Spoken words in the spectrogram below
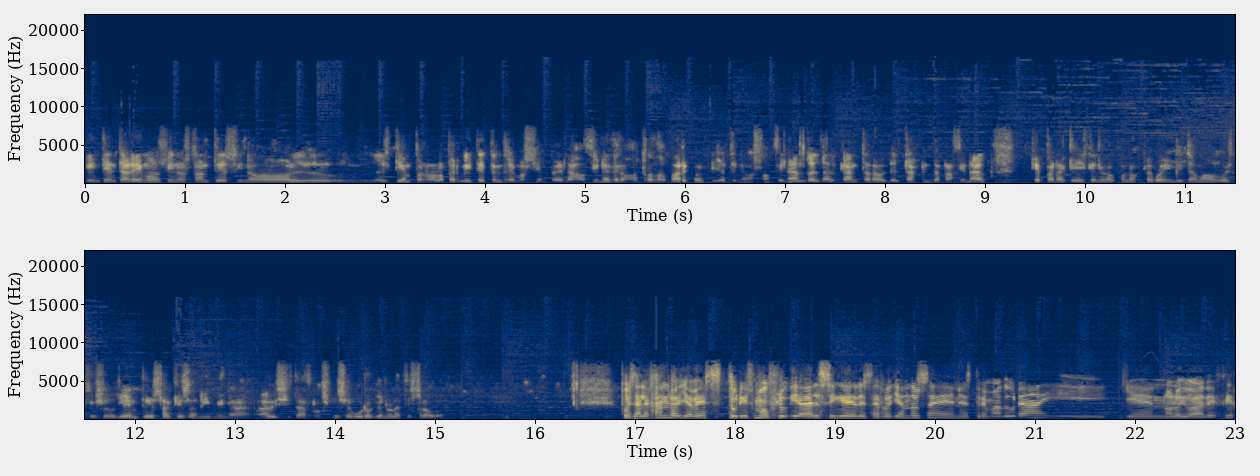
Intentaremos y no obstante, si no el, tiempo no lo permite, tendremos siempre las opciones de los otros dos barcos que ya tenemos funcionando, el de Alcántara o el del Tajo Internacional, que para que el que no lo conozca, pues invitamos a vuestros oyentes a que se animen a, visitarlos, que seguro que no les defrauda. Pues Alejandro, ya ves, turismo fluvial sigue desarrollándose en Extremadura y quién no lo iba a decir.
